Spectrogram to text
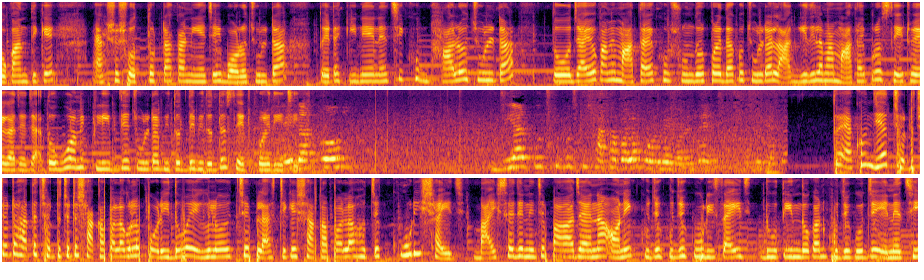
দোকান থেকে একশো সত্তর টাকা নিয়েছে এই বড়ো চুলটা। তো এটা কিনে এনেছি, খুব ভালো চুলটা। তো যাই হোক, আমি মাথায় খুব সুন্দর করে দেখো চুলটা লাগিয়ে দিলাম আমার মাথায় পুরো সেট হয়ে গেছে। তবুও আমি ক্লিপ দিয়ে চুলটা ভিতর দিয়ে ভিতর দিয়ে সেট করে দিয়েছি। জিয়ার পুচকি পুচকি শাখা বলা পড়বে এবারে তো এখন যে ছোট ছোট হাতে ছোট ছোট শাখাপালাগুলো পরিয়ে দেবো, এগুলো হচ্ছে প্লাস্টিকের শাখাপালা হচ্ছে কুড়ি সাইজ। বাইশ সাইজের নিচে পাওয়া যায় না, অনেক খুঁজে খুঁজে কুড়ি সাইজ, দু তিন দোকান খুঁজে খুঁজে এনেছি।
